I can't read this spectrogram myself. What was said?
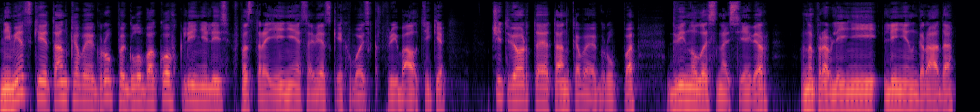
немецкие танковые группы глубоко вклинились в построение советских войск в Прибалтике. Четвертая танковая группа двинулась на север – в направлении Ленинграда,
